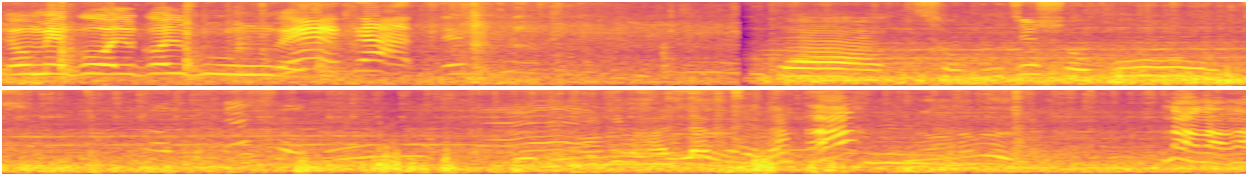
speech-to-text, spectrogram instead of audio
लो मैं गोल गोल घूम गई দেখ সবুজে সবুজ কি ভালো লাগছে না না না না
